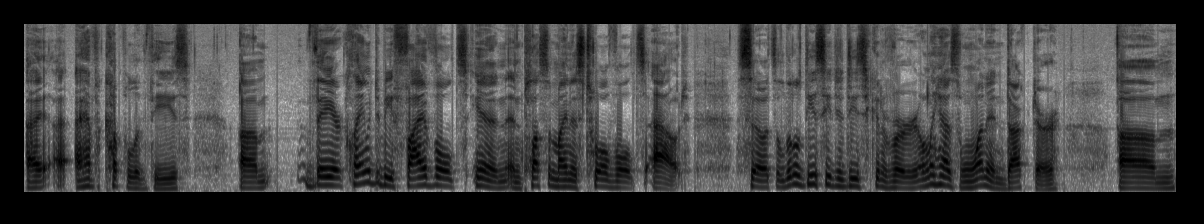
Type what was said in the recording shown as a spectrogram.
I, I have a couple of these. Um, they are claimed to be 5 volts in and plus or minus 12 volts out. So it's a little DC to DC converter. It only has one inductor. Um,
